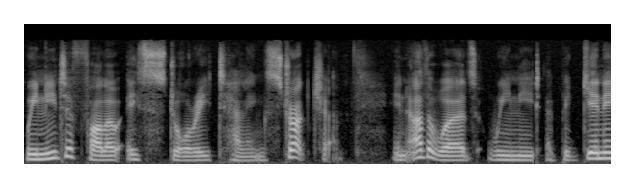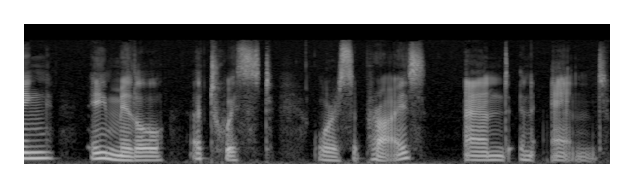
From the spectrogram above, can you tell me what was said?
we need to follow a storytelling structure. In other words, we need a beginning, a middle, a twist, or a surprise, and an end.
